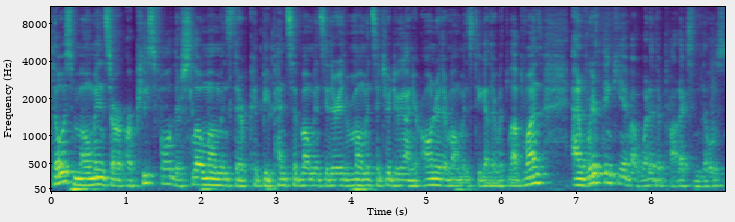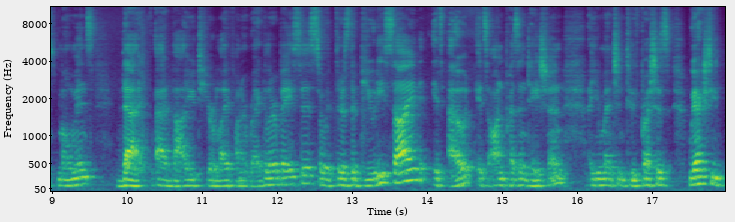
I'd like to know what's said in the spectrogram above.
those moments are, are peaceful. They're slow moments. There could be pensive moments. Either either moments that you're doing on your own or they're moments together with loved ones. And we're thinking about what are the products in those moments that add value to your life on a regular basis. So there's the beauty side. It's out. It's on presentation. You mentioned toothbrushes. We actually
